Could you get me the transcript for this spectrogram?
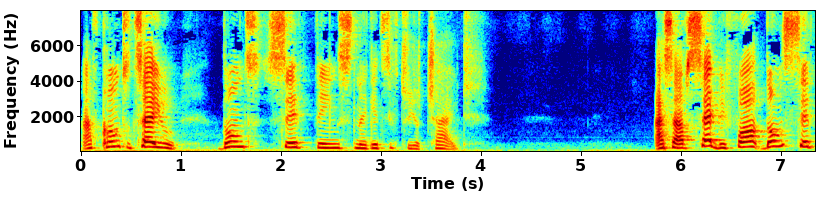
I've come to tell you, don't say things negative to your child. As I've said before, don't say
